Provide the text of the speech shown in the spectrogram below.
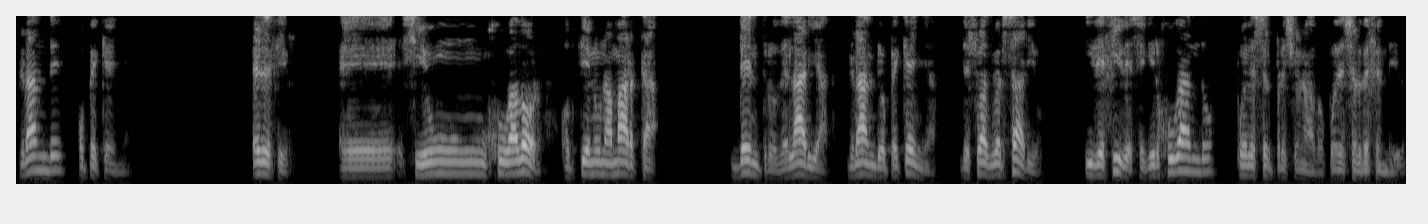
grande o pequeña. Es decir, eh, si un jugador obtiene una marca dentro del área grande o pequeña de su adversario y decide seguir jugando, puede ser presionado, puede ser defendido.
